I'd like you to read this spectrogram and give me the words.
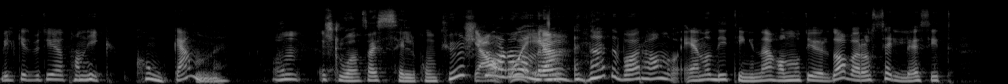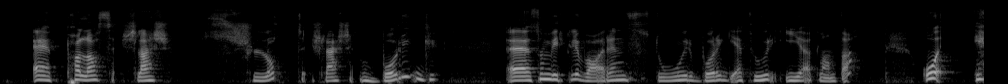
hvilket betyr at han gikk konkan. Han, slo han seg selv konkurs? Ja, eller var det en, nei, det var han. Og en av de tingene han måtte gjøre da, var å selge sitt eh, palass slash slott slash borg. Eh, som virkelig var en stor borg, jeg tror, i Atlanta. Og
